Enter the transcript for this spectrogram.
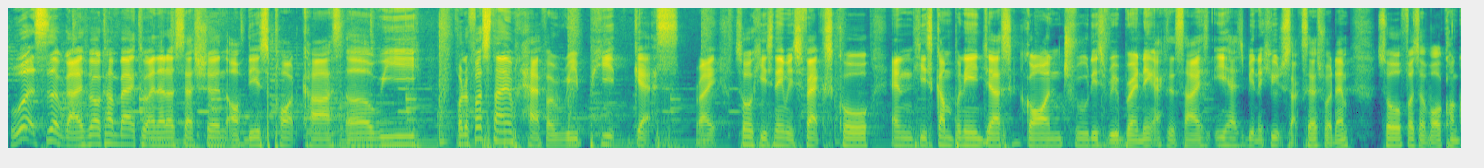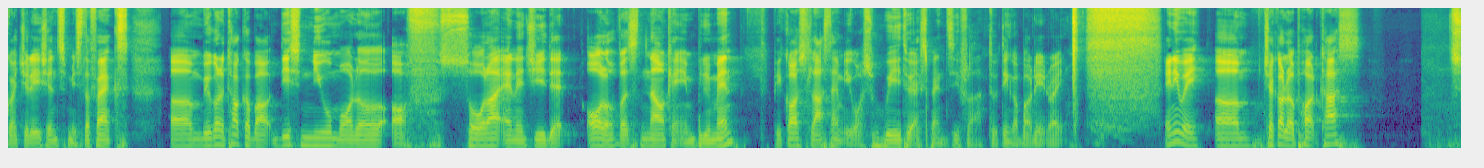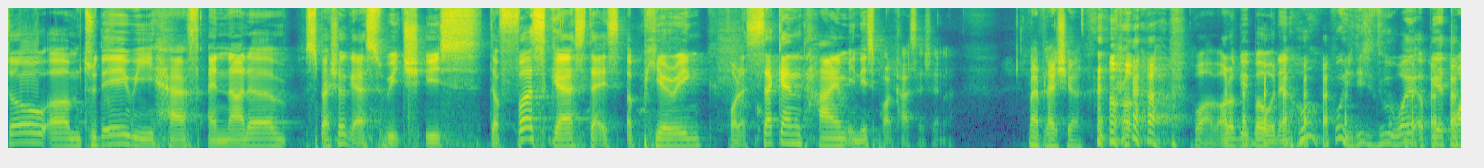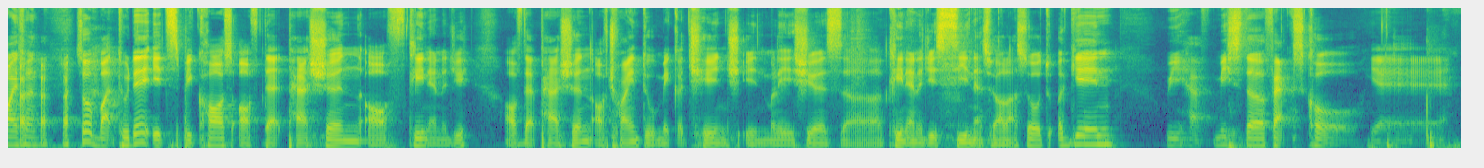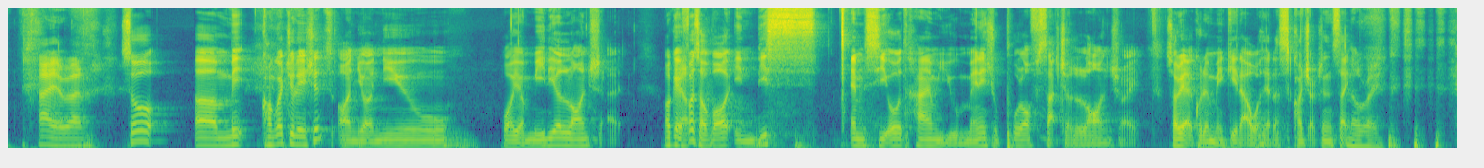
What's up, guys? Welcome back to another session of this podcast. Uh, we, for the first time, have a repeat guest, right? So his name is Fax Ko, and his company just gone through this rebranding exercise. It has been a huge success for them. So first of all, congratulations, Mr. Fax. Um, we're going to talk about this new model of solar energy that all of us now can implement because last time it was way too expensive lah, to think about it, right? Anyway, um, check out our podcast. So um, today we have another special guest, which is the first guest that is appearing for the second time in this podcast session. My pleasure. wow, a lot of people would then, who, who is this dude? Why appear twice? One? So, but today it's because of that passion of clean energy, of that passion of trying to make a change in Malaysia's uh, clean energy scene as well. lah. So, to, again, we have Mr. Fax Ko. Yeah. Hi everyone. So, um, congratulations on your new or your media launch. Okay, Yep. first of all, in this MCO time, you managed to pull off such a launch, right? Sorry, I couldn't make it. I was at a construction site. No way.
